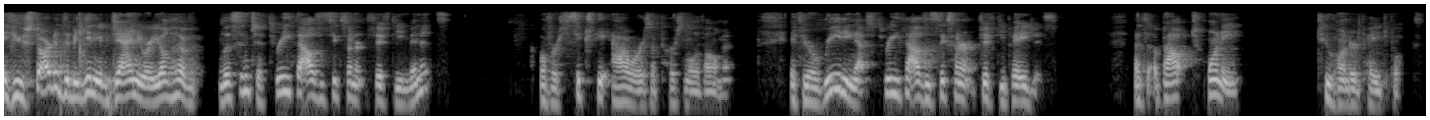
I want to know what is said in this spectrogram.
If you start at the beginning of January, you'll have listened to 3,650 minutes over 60 hours of personal development. If you're reading, that's 3,650 pages. That's about 20 200 page books.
